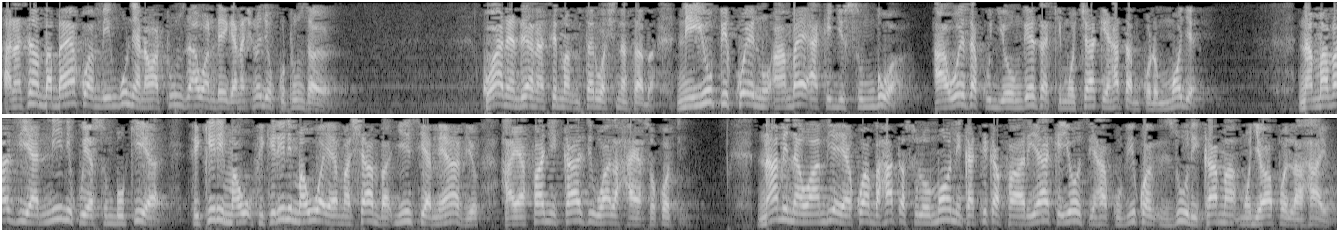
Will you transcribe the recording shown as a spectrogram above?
Anasema baba yako wa mbinguni anawatunza awa ndege anashindaje kukutunza wewe? Kwa hiyo anaendelea anasema mstari wa ishiri na saba ni yupi kwenu ambaye akijisumbua aweza kujiongeza kimo chake hata mkono mmoja na mavazi ya nini kuyasumbukia fikiri mau, fikirini maua ya mashamba jinsi yameavyo hayafanyi kazi wala hayasokoti. Nami nawaambia ya kwamba hata solomoni katika fahari yake yote hakuvikwa vizuri kama mojawapo la hayo.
